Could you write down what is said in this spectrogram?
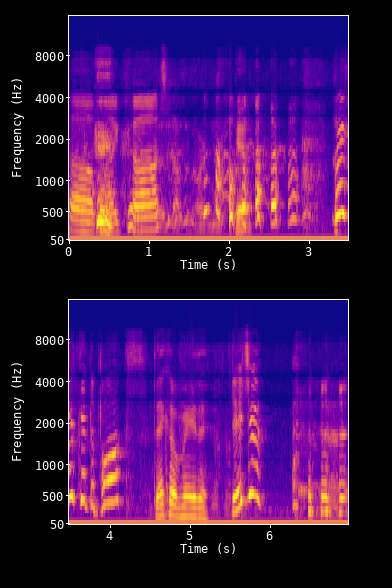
Yeah, Simon. Oh my god. Yeah. Where did you get the box? Deco made it. Did you? you kn-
